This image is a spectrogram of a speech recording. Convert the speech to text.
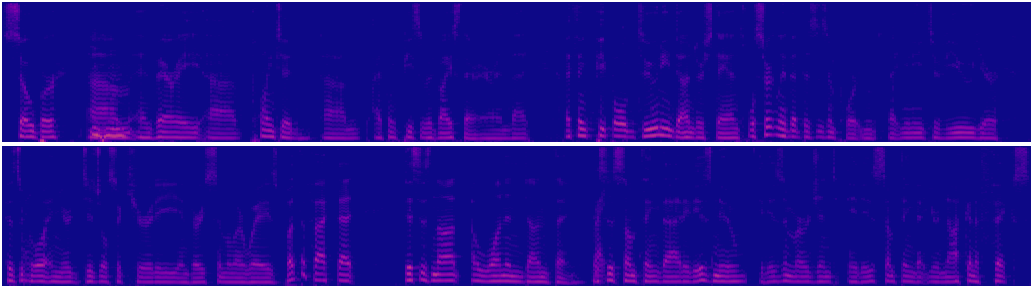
sober. Um, mm-hmm. and very uh, pointed, um, I think, piece of advice there, Aaron. That I think people do need to understand. Well, certainly that this is important. That you need to view your physical right. and your digital security in very similar ways, but the fact that this is not a one and done thing. This right. is something that it is new, it is emergent, it is something that you're not going to fix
